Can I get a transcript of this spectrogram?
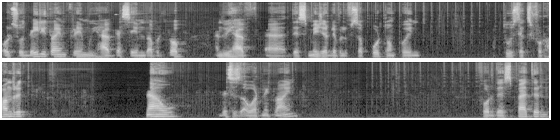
Also daily time frame, we have the same double top and we have uh, this major level of support on point 26400. Now, this is our neckline for this pattern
